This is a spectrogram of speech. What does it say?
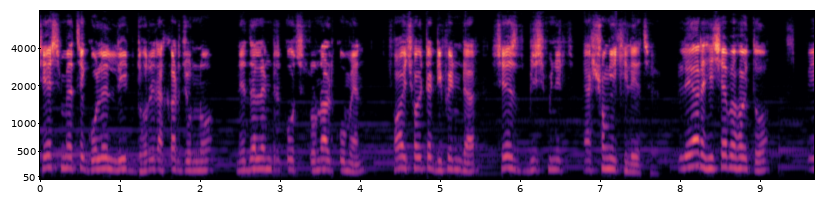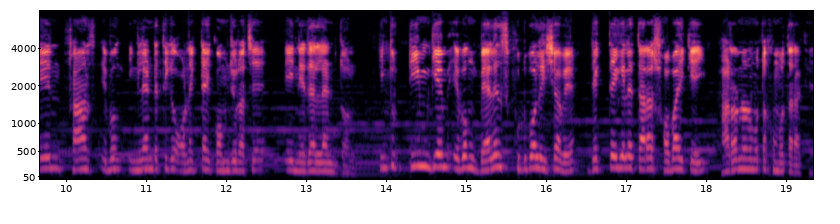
শেষ ম্যাচে গোলের লিড ধরে রাখার জন্য নেদারল্যান্ডের কোচ রোনাল্ড কোম্যান ছয় ছয়টা ডিফেন্ডার শেষ বিশ মিনিট একসঙ্গে খেলিয়েছে। প্লেয়ার হিসেবে হয়তো স্পেন, ফ্রান্স এবং ইংল্যান্ডের থেকে অনেকটাই কমজোর আছে এই নেদারল্যান্ড দল। কিন্তু টিম গেম এবং ব্যালেন্স ফুটবল হিসাবে দেখতে গেলে তারা সবাইকেই হারানোর মতো ক্ষমতা রাখে।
